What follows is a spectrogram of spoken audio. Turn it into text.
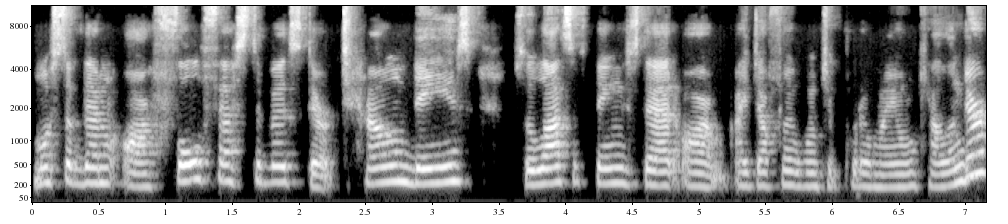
Most of them are full festivals, they're town days. So lots of things that um, I definitely want to put on my own calendar.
